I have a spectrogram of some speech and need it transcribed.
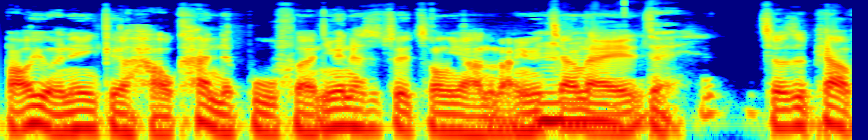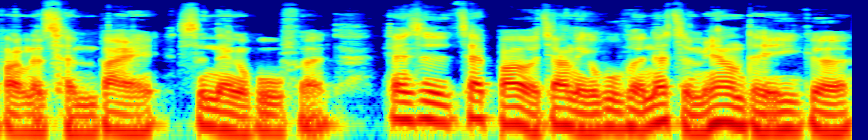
保有那个好看的部分，因为那是最重要的嘛。因为将来对，就是票房的成败是那个部分。嗯、但是在保有这样的一个部分，那怎么样的一个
